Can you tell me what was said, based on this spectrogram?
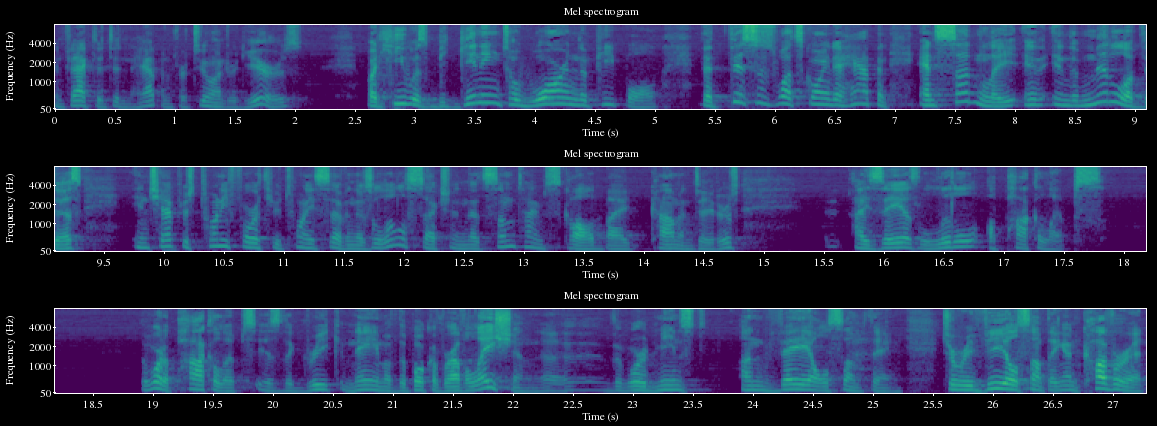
In fact, it didn't happen for 200 years, but he was beginning to warn the people that this is what's going to happen. And suddenly, in, in the middle of this, in chapters 24 through 27, there's a little section that's sometimes called by commentators Isaiah's little apocalypse. The word apocalypse is the Greek name of the book of Revelation. Uh, the word means unveil something, to reveal something, uncover it,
